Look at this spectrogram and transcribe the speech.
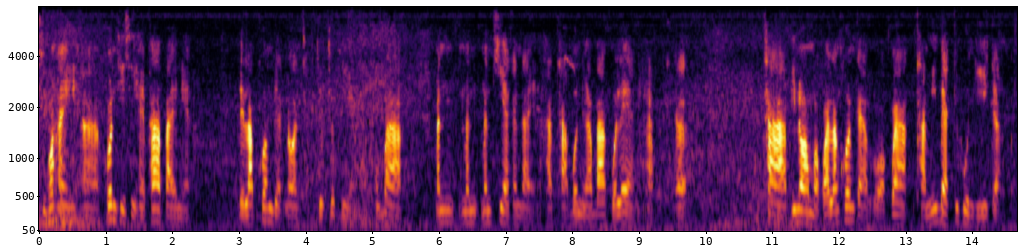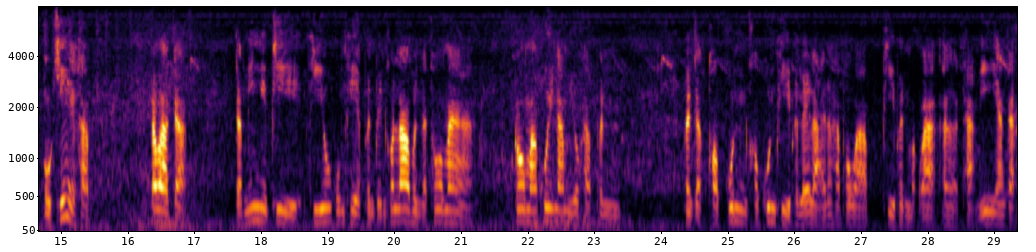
ที่ว่าให้อ่าคนที่สีให้ผ้าไปเนี่ย ได้รับความเดือดร้อนจากจุดจุดนี้นะครับผมว่ามันมันมันเคลียร์กันได้นะครับถ้าบนเหนือบากว่าแรงนะครับก็ถ้าพี่น้องบอกว่าลังคนกับบอกว่าถ้ามีแบกที่พูนดีก็ โอเคครับ แต่ว่ากับกับมีพี่ที่อยู่กรุงเทพเพิ่นเป็นคนเล่าเพิ่นกับโทรมาโทรมาคุยนำอยู่ครับ เพิ่นเพิ่นกับขอบคุณขอบคุณพี่เพิ่นหลายๆนะครับ เพราะว่าพี่เพิ่นบอกว่าเออถามีอิหยังกับ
